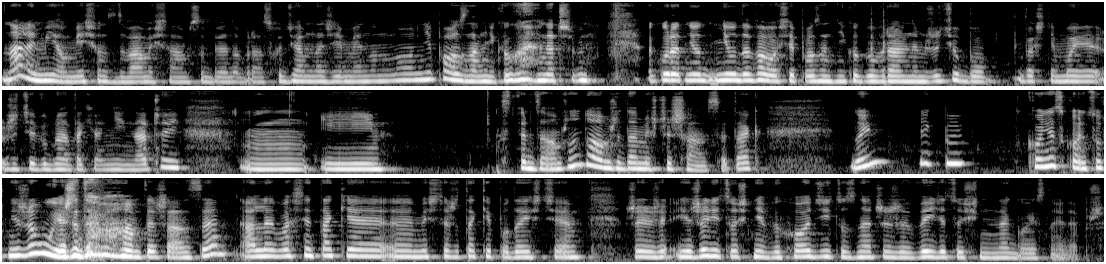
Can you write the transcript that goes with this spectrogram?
no ale mijał miesiąc, dwa, myślałam sobie, dobra, schodziłam na ziemię, no, no nie poznam nikogo, znaczy akurat nie, nie udawało się poznać nikogo w realnym życiu, bo właśnie moje życie wygląda tak, a nie inaczej. Mm, i stwierdzałam, że no dobrze, dam jeszcze szansę, tak, no i jakby koniec końców nie żałuję, że dałam tę szansę, ale właśnie takie, e, myślę, że takie podejście, że jeżeli coś nie wychodzi, to znaczy, że wyjdzie coś innego, jest najlepsze.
